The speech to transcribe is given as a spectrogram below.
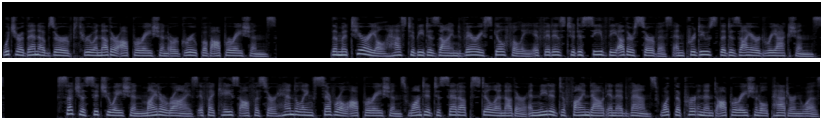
which are then observed through another operation or group of operations. The material has to be designed very skillfully if it is to deceive the other service and produce the desired reactions. Such a situation might arise if a case officer handling several operations wanted to set up still another and needed to find out in advance what the pertinent operational pattern was.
